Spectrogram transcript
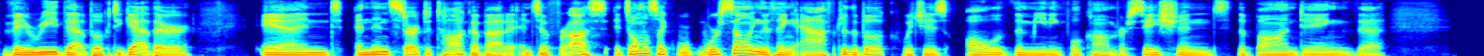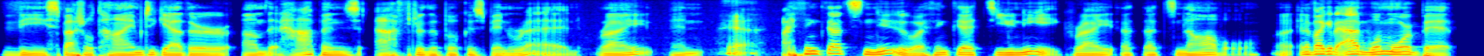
They read that book together and and then start to talk about it. And so for us, it's almost like we're selling the thing after the book, which is all of the meaningful conversations, the bonding, the the special time together um, that happens after the book has been read, right? And yeah. I think that's new. I think that's unique, right? That, that's novel. Uh, and if I could add one more bit,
